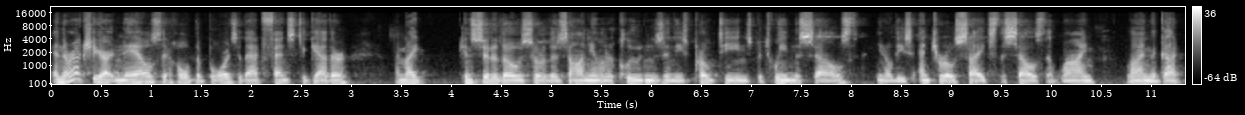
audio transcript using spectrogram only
and there actually are nails that hold the boards of that fence together. I might consider those sort of the zonulin occludens and these proteins between the cells, you know, these enterocytes, the cells that line line the gut.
